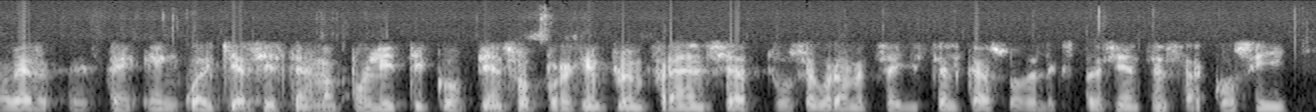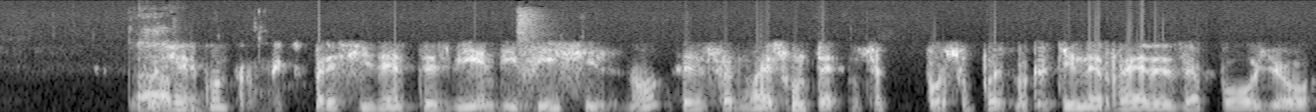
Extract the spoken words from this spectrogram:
a ver, este, en cualquier sistema político, pienso por ejemplo en Francia, tú seguramente seguiste el caso del expresidente Sarkozy, pues ir contra un expresidente es bien difícil, ¿no? Eso no es un, por supuesto que tiene redes de apoyo,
